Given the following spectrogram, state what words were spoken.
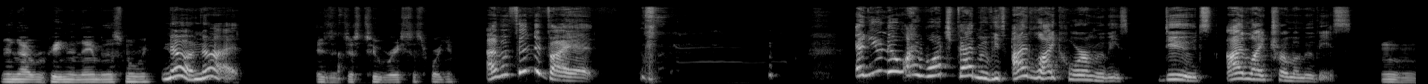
You're not repeating the name of this movie. No, I'm not. Is it just too racist for you? I'm offended by it. and you know I watch bad movies. I like horror movies. Dudes, I like trauma movies. hmm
